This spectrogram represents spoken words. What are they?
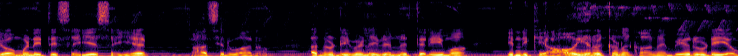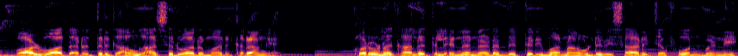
ஜெபம் பண்ணிட்டு செய்ய செய்ய ஆசிர்வாதம். அதனுடைய விளைவு என்ன தெரியுமா? இன்றைக்கி ஆயிரக்கணக்கான பேருடைய வாழ்வாதாரத்திற்கு அவங்க ஆசீர்வாதமாக இருக்கிறாங்க. கொரோனா காலத்தில் என்ன நடந்து தெரியுமா? நான் அவன்கிட்ட விசாரித்தேன் ஃபோன் பண்ணி.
